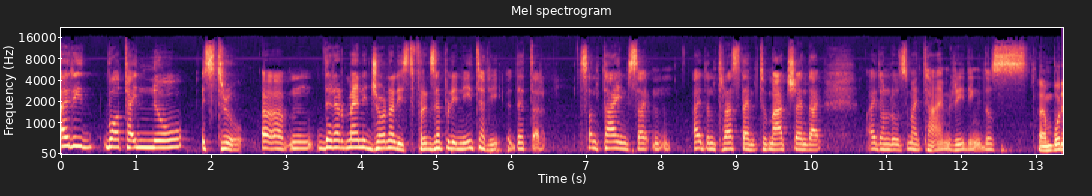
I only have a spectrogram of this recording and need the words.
I read what I know is true. Um, there are many journalists, for example, in Italy, that are sometimes I, I don't trust them too much, and I, I don't lose my time reading those. Um, what,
